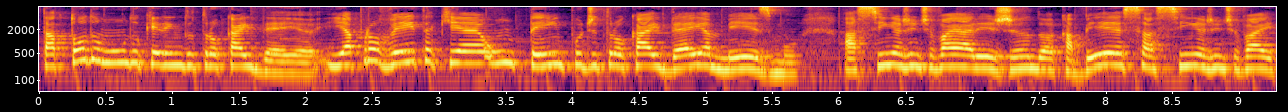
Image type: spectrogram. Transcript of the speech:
tá todo mundo querendo trocar ideia. E aproveita que é um tempo de trocar ideia mesmo. Assim a gente vai arejando a cabeça, assim a gente vai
